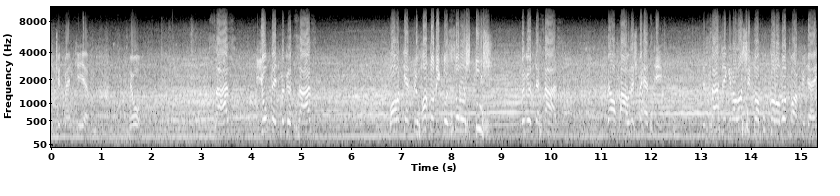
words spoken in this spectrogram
Kicsit menj kijebb. Jó. 100, jobb egy mögött 100, bal kettő, hatodikos szoros tus, mögötte 100. Be a fához és mehetsz ki. És 100 végén a lassító a bukkalon, ott van, figyelj.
